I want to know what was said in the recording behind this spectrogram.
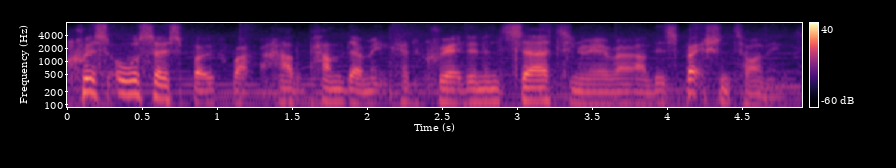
Chris also spoke about how the pandemic had created an uncertainty around inspection timings.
